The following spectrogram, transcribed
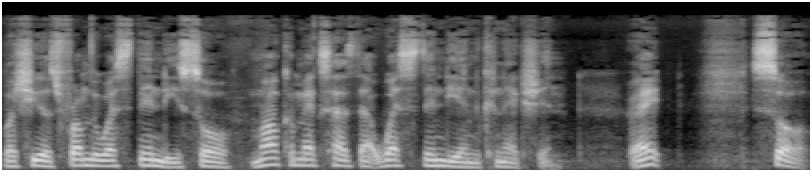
but she was from the West Indies. So Malcolm X has that West Indian connection, right? So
